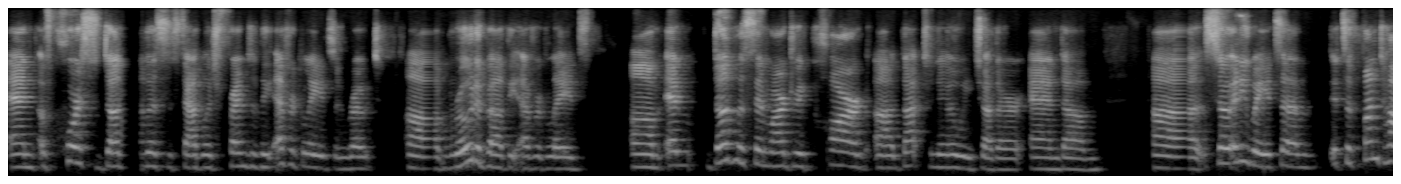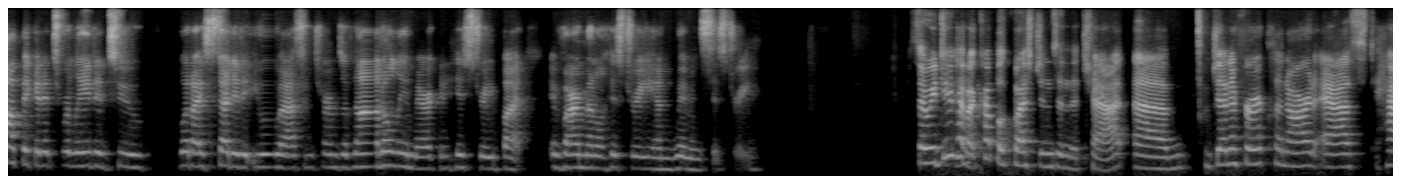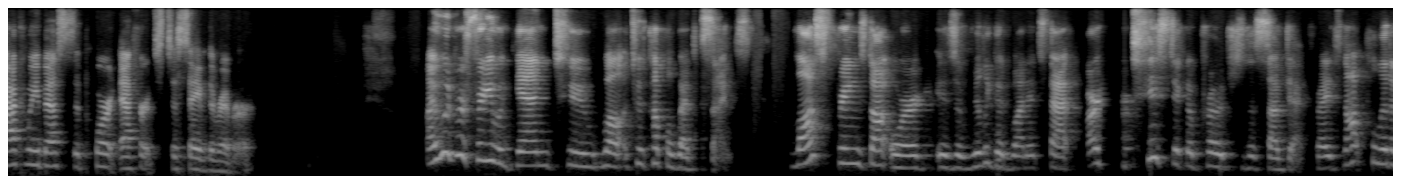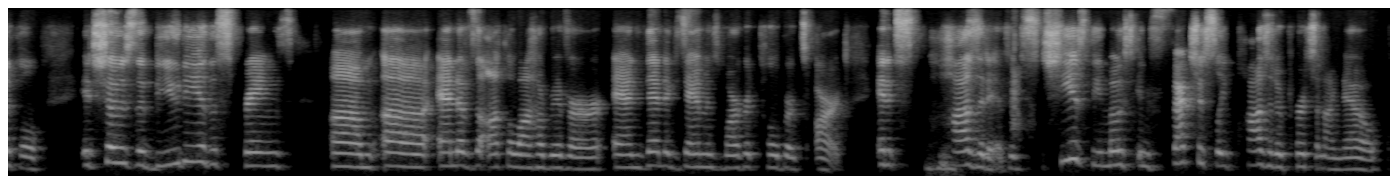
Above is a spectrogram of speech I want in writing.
And of course, Douglas established Friends of the Everglades and wrote uh, wrote about the Everglades. Um, and Douglas and Marjorie Carr uh, got to know each other. And um, uh, so anyway, it's a, it's a fun topic and it's related to what I studied at UF in terms of not only American history, but environmental history and women's history. So we do have a couple questions in the chat. Um, Jennifer Clenard asked, how can we best support efforts to save the river? I would refer you again to, well, to a couple websites. LostSprings.org is a really good one. It's that artistic approach to the subject, right? It's not political. It shows the beauty of the springs um, uh, and of the Ocklawaha River, and then examines Margaret Tolbert's art. And it's mm-hmm. positive. It's she is the most infectiously positive person I know,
